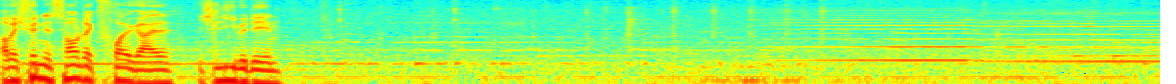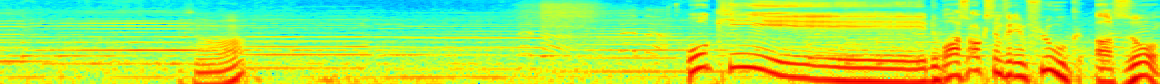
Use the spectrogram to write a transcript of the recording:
Aber ich finde den Soundtrack voll geil. Ich liebe den. So. Okay. Du brauchst Ochsen für den Flug. Ach so.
